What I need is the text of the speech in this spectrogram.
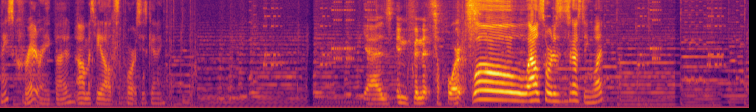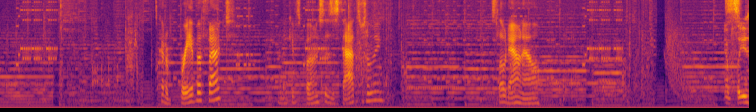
Nice crit rate, bud. Oh, must be all the supports he's getting. Yeah, his infinite supports. Whoa! Owl Sword is disgusting. What? Got a brave effect? And it gives bonuses to stats or something? Slow down, Al. Yeah, please,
